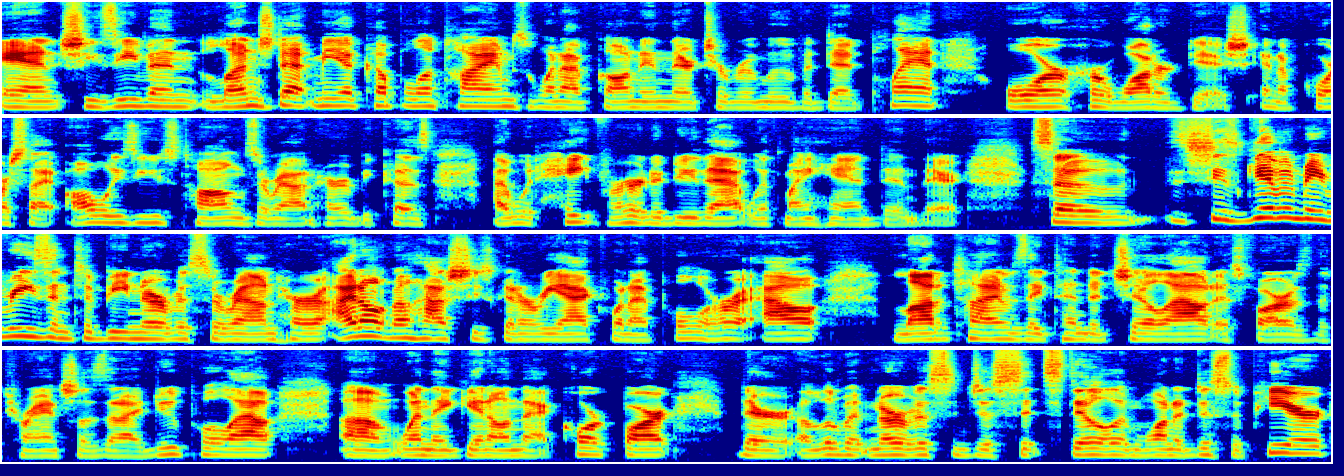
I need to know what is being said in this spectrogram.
and she's even lunged at me a couple of times when I've gone in there to remove a dead plant or her water dish. And of course, I always use tongs around her because I would hate for her to do that with my hand in there. So she's given me reason to be nervous around her. I don't know how she's going to react when I pull her out. A lot of times they tend to chill out as far as the tarantulas that I do pull out. Um, when they get on that cork bark, they're a little bit nervous and just sit still and want to disappear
